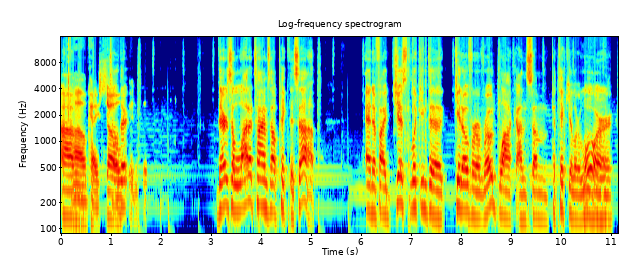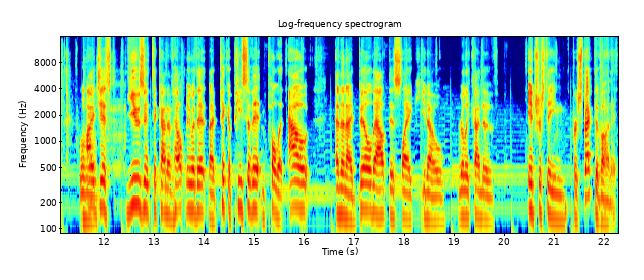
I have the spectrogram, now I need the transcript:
Um, Uh, okay, so, so there- there's a lot of times I'll pick this up, and if I just looking to get over a roadblock on some particular lore, mhm. I just use it to kind of help me with it, and I pick a piece of it and pull it out, and then I build out this like you know really kind of interesting perspective on it.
